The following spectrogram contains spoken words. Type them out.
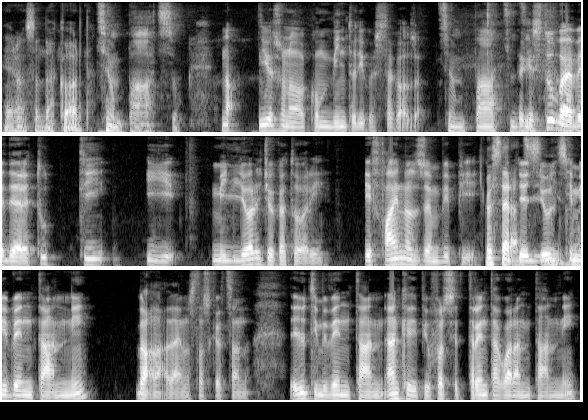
Io non sono d'accordo. Sei un pazzo. No, io sono convinto di questa cosa. Sei un pazzo. Perché zio. se tu vai a vedere tutti i migliori giocatori e finals MVP Questo è degli ultimi vent'anni, no, no, dai, non sto scherzando, degli ultimi vent'anni, anche di più, forse 30-40 anni,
